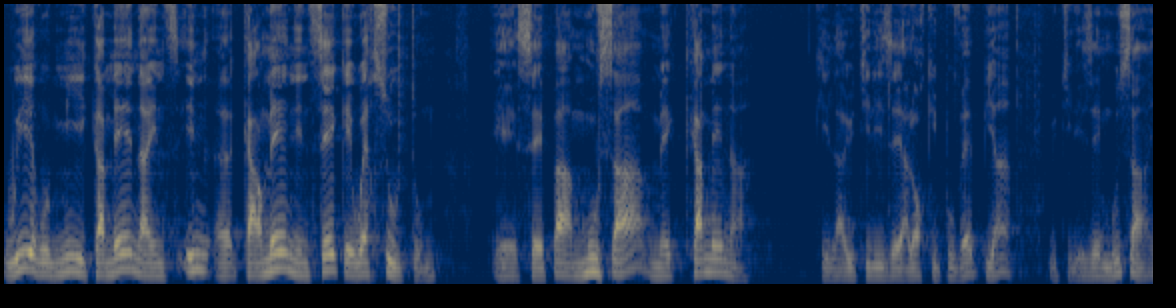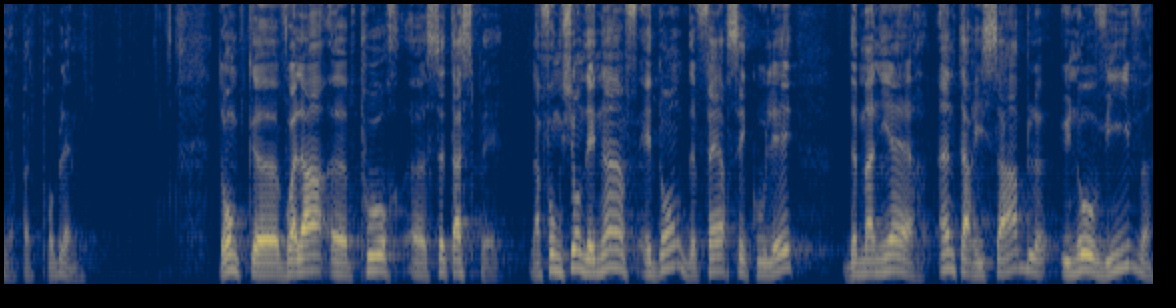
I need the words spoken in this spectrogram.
Viru mi carmen in seke versutum. Et ce n'est pas Moussa, mais Kamena qu'il a utilisé, alors qu'il pouvait bien utiliser Moussa, il n'y a pas de problème. Donc euh, voilà euh, pour euh, cet aspect. La fonction des nymphes est donc de faire s'écouler de manière intarissable une eau vive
